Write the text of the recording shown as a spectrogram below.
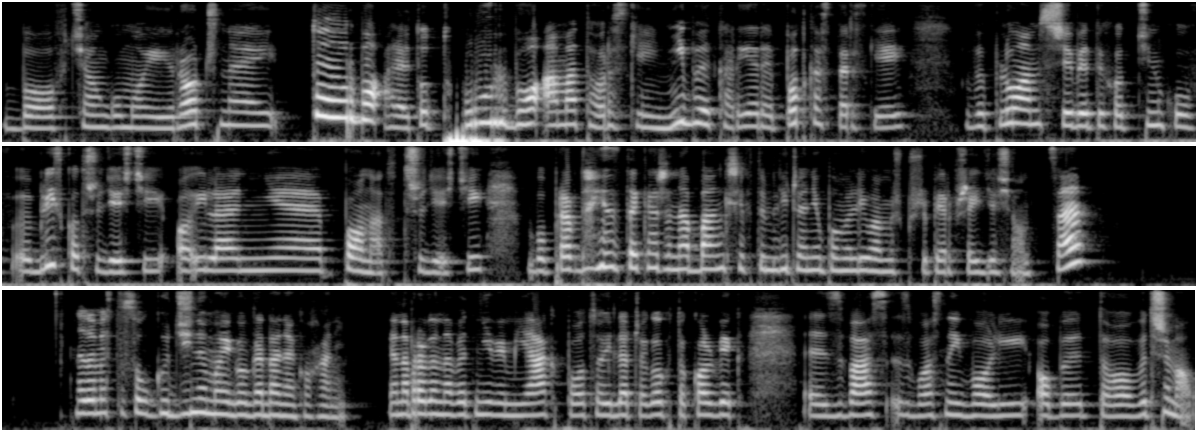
bo w ciągu mojej rocznej turbo, ale to turbo amatorskiej, niby kariery podcasterskiej, wyplułam z siebie tych odcinków y, blisko 30, o ile nie ponad 30, bo prawda jest taka, że na bank się w tym liczeniu pomyliłam już przy pierwszej dziesiątce. Natomiast to są godziny mojego gadania, kochani. Ja naprawdę nawet nie wiem jak, po co i dlaczego ktokolwiek y, z Was z własnej woli oby to wytrzymał.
